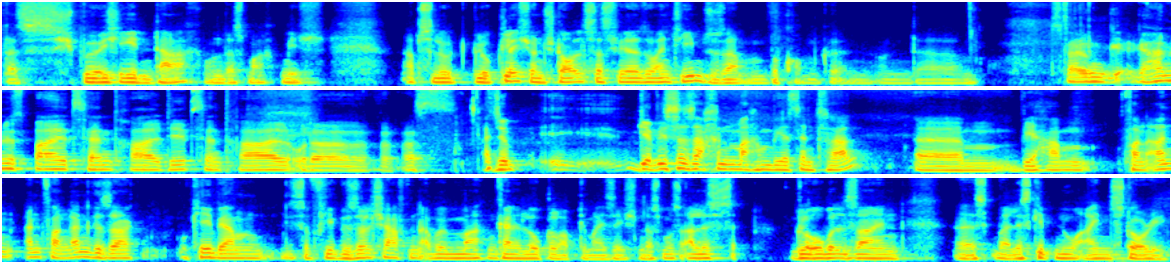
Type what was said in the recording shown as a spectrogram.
das spüre ich jeden Tag und das macht mich absolut glücklich und stolz, dass wir so ein Team zusammen bekommen können. Und äh, ist da ein Geheimnis bei, zentral, dezentral oder was? Also äh, gewisse Sachen machen wir zentral. Ähm, wir haben von an, Anfang an gesagt, okay, wir haben diese vier Gesellschaften, aber wir machen keine Local Optimization. Das muss alles global sein, äh, weil es gibt nur eine Story.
